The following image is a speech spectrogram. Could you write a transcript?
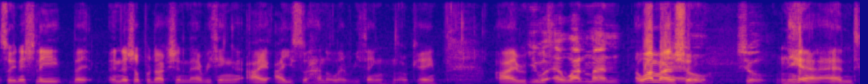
so initially, the initial production and everything, I, I used to handle everything. Okay, I you were a one man a one man um, show. Show. Yeah, and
